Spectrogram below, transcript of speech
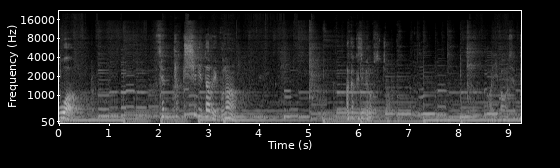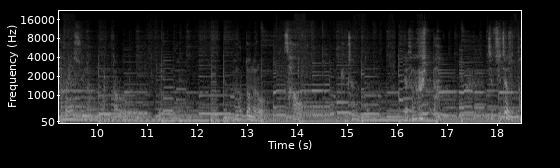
우와 세탁실이 따로 있구나. 아까 그 집엔 없었죠? 아 이 방은 세탁을 할 수 있는 공간이 따로 또 있네요. 한국 돈으로 4억. 괜찮은데? 내 살고 싶다. 집 진짜 좋다.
